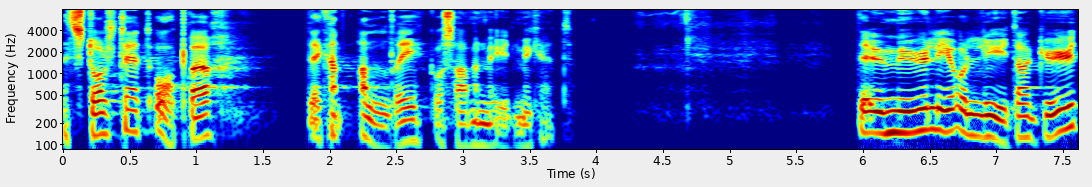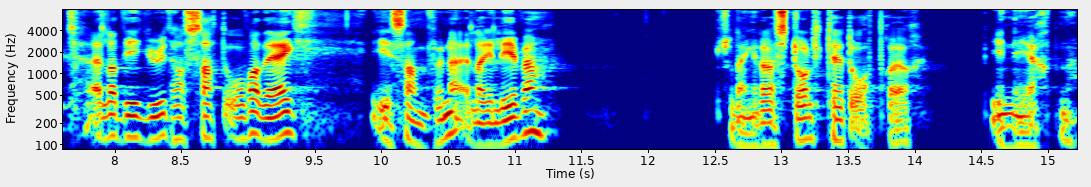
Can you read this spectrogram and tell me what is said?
Et stolthet, opprør, det kan aldri gå sammen med ydmykhet. Det er umulig å lyde Gud eller de Gud har satt over deg i samfunnet eller i livet, så lenge det er stolthet og opprør inni hjertene.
